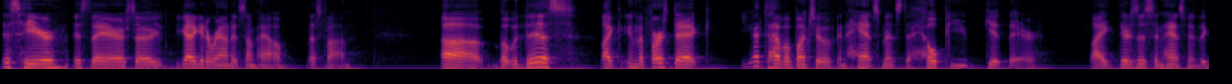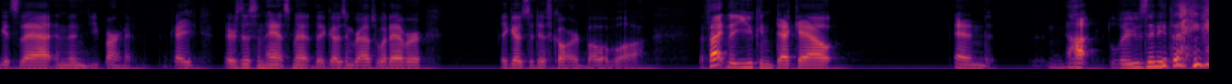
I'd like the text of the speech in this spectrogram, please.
it's here, it's there, so you got to get around it somehow. That's fine. Uh, but with this, like in the first deck, you have to have a bunch of enhancements to help you get there. Like there's this enhancement that gets that, and then you burn it. Okay, there's this enhancement that goes and grabs whatever, it goes to discard. Blah blah blah. The fact that you can deck out and not lose anything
